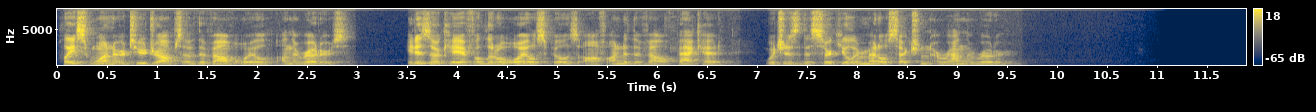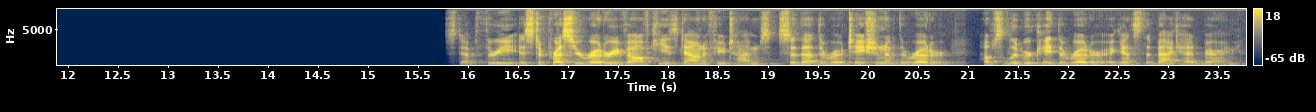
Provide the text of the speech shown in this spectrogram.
Place one or two drops of the valve oil on the rotors. It is okay if a little oil spills off onto the valve backhead, which is the circular metal section around the rotor. Step 3 is to press your rotary valve keys down a few times so that the rotation of the rotor helps lubricate the rotor against the backhead bearing.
